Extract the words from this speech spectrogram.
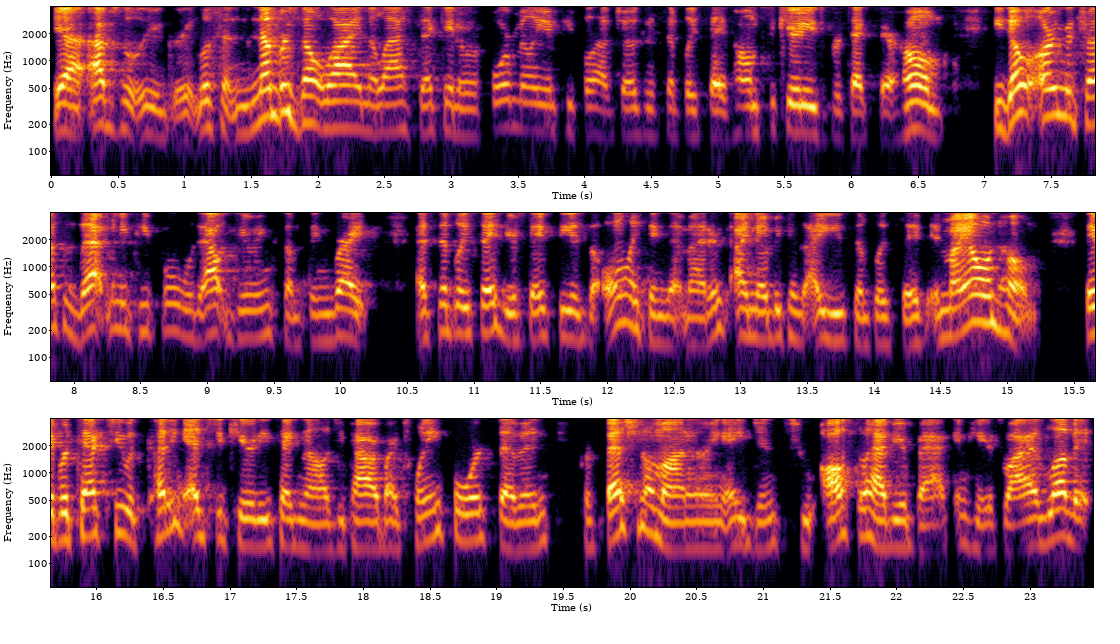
Yeah, absolutely agree. Listen, the numbers don't lie. In the last decade, over 4 million people have chosen SimpliSafe Home Security to protect their home. You don't earn the trust of that many people without doing something right. At SimpliSafe, your safety is the only thing that matters. I know because I use SimpliSafe in my own home. They protect you with cutting edge security technology powered by 24 7 professional monitoring agents who also have your back. And here's why I love it.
